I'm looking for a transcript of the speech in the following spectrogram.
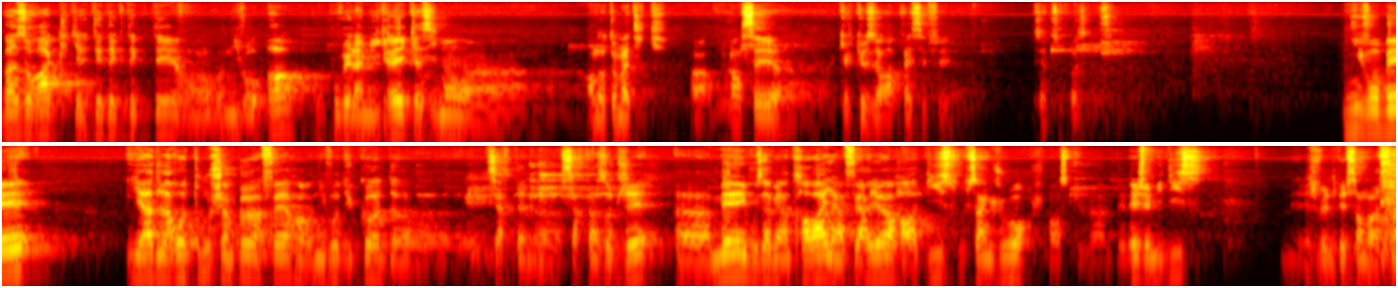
base Oracle qui a été détectée au niveau A, vous pouvez la migrer quasiment en automatique. vous lancez, quelques heures après, c'est fait, vous êtes supposé. Niveau B, il y a de la retouche un peu à faire au niveau du code euh, certaines, euh, certains objets, euh, mais vous avez un travail inférieur à 10 ou 5 jours. Je pense que là, le délai, j'ai mis 10, mais je vais le descendre à 5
